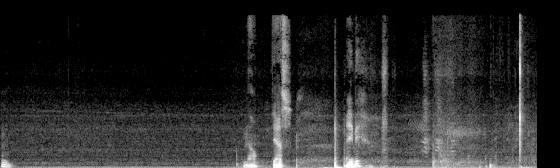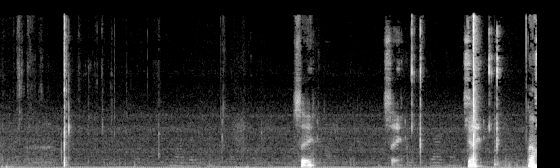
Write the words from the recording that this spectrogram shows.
Hmm. No? Yes? Maybe? See. See. Yeah? Oh.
